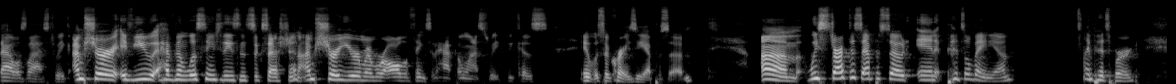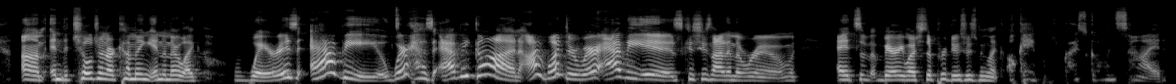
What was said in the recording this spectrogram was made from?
that was last week. I'm sure if you have been listening to these in succession, I'm sure you remember all the things that happened last week because it was a crazy episode. Um, we start this episode in Pennsylvania, in Pittsburgh, um, and the children are coming in and they're like, "Where is Abby? Where has Abby gone? I wonder where Abby is because she's not in the room." And it's very much the producers being like, "Okay, when you guys go inside,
